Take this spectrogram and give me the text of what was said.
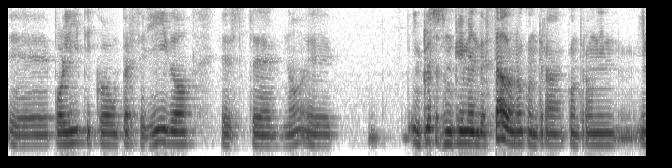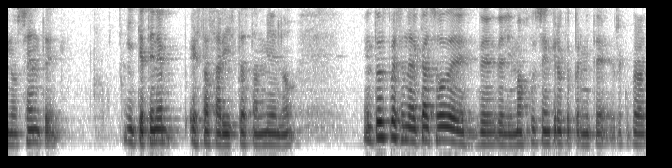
eh, político, un perseguido, este, ¿no? Eh, incluso es un crimen de Estado ¿no? contra, contra un inocente y que tiene estas aristas también. ¿no? Entonces, pues en el caso de, de, del Imam Hussein creo que permite recuperar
